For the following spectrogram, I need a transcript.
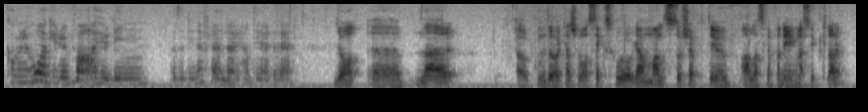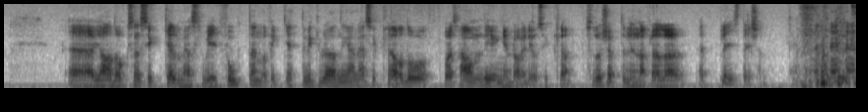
Kommer du ihåg hur det var? Hur din, alltså dina föräldrar hanterade det? Ja, eh, när jag kommer inte ihåg, jag kanske var 6-7 år gammal så köpte ju alla skaffade egna cyklar. Eh, jag hade också en cykel men jag slog i foten och fick jättemycket blödningar när jag cyklade och då var det så här, ja men det är ju ingen bra idé att cykla. Så då köpte mina föräldrar ett Playstation.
